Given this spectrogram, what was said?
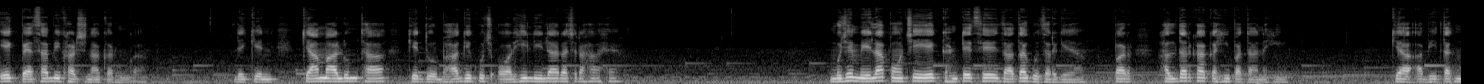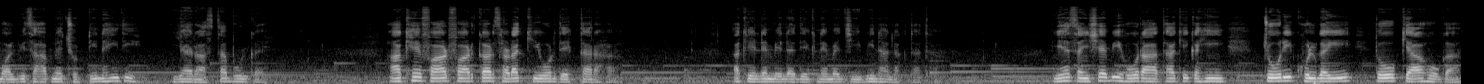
एक पैसा भी खर्च ना करूँगा। लेकिन क्या मालूम था कि दुर्भाग्य कुछ और ही लीला रच रहा है। मुझे मेला पहुँचे एक घंटे से ज़्यादा गुजर गया, पर हल्दर का कहीं पता नहीं। क्या अभी तक मौलवी साहब ने छुट्टी नहीं दी, या रास्ता भूल गए? आँखें फाड़ फाड़ कर सड़क की ओर देखता रहा। अकेले मेला देखने में जी भी ना लगता था। यह संशय भी हो रहा था कि कहीं चोरी खुल गई तो क्या होगा?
